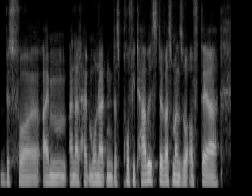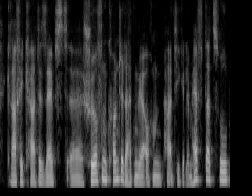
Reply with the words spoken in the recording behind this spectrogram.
bis vor einem anderthalb Monaten das profitabelste, was man so auf der Grafikkarte selbst äh, schürfen konnte. Da hatten wir auch ein paar Artikel im Heft dazu.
